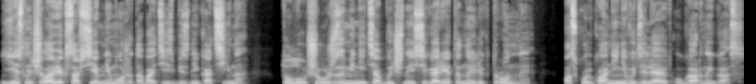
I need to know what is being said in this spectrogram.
Если человек совсем не может обойтись без никотина, то лучше уж заменить обычные сигареты на электронные, поскольку они не выделяют угарный газ.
